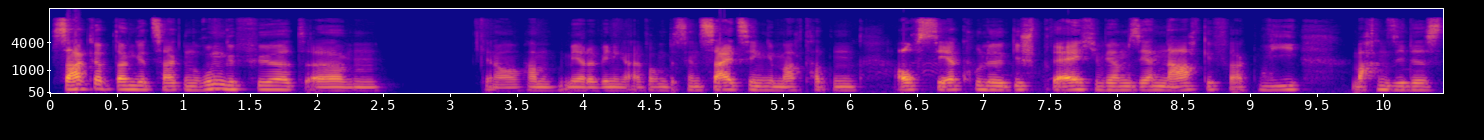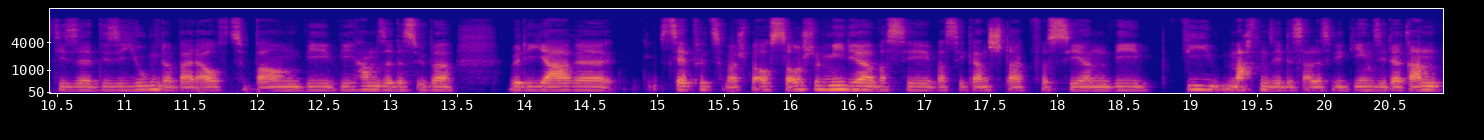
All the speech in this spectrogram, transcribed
Zagreb dann gezeigt und rumgeführt. Ähm, Genau, haben mehr oder weniger einfach ein bisschen Sightseeing gemacht, hatten auch sehr coole Gespräche. Wir haben sehr nachgefragt, wie machen sie das, diese, diese Jugendarbeit aufzubauen? Wie, wie haben sie das über, über die Jahre, sehr viel zum Beispiel auch Social Media, was sie, was sie ganz stark forcieren? Wie, wie machen sie das alles? Wie gehen sie daran?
